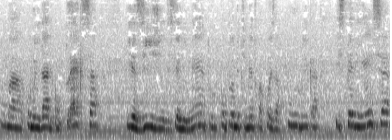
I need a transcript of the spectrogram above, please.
uma comunidade complexa que exige discernimento, comprometimento com a coisa pública, experiência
